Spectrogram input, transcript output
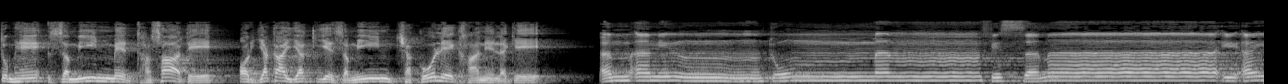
تمہیں زمین میں دھسا دے اور یکا یک یہ زمین جھکولے کھانے لگے؟ ام امنتم من في السماء ان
